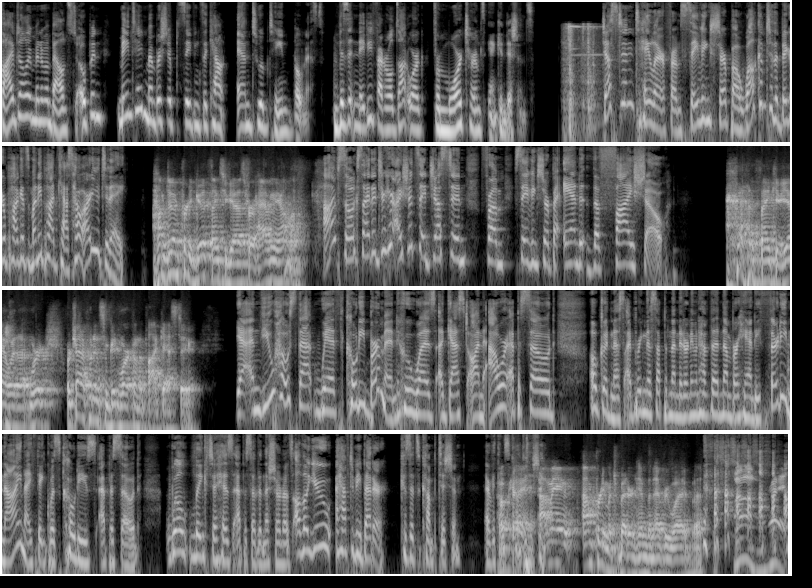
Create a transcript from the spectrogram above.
$5 minimum balance to open, maintain membership savings account, and to obtain bonus. Visit NavyFederal.org for more terms and conditions. Justin Taylor from Saving Sherpa, welcome to the Bigger Pockets Money Podcast. How are you today? I'm doing pretty good. Thanks, you guys, for having me on. I'm so excited you're here. I should say, Justin from Saving Sherpa and the FI Show. Thank you. Yeah, we're, we're we're trying to put in some good work on the podcast too. Yeah, and you host that with Cody Berman, who was a guest on our episode. Oh goodness, I bring this up and then I don't even have the number handy. 39, I think, was Cody's episode. We'll link to his episode in the show notes. Although you have to be better because it's a competition. Everything's okay. competition. I mean, I'm pretty much better than him than every way, but ah, right.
